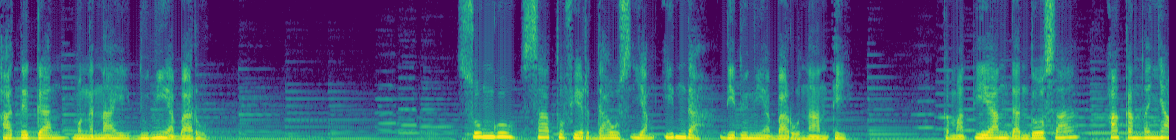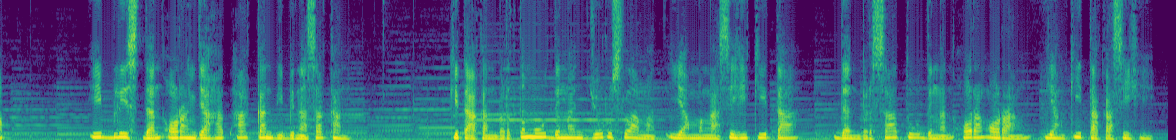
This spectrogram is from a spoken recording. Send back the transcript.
adegan mengenai dunia baru. Sungguh satu firdaus yang indah di dunia baru nanti. Kematian dan dosa akan lenyap. Iblis dan orang jahat akan dibinasakan kita akan bertemu dengan Juru Selamat yang mengasihi kita dan bersatu dengan orang-orang yang kita kasihi.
